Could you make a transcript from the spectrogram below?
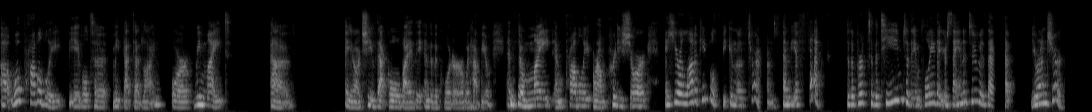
uh, we'll probably be able to meet that deadline, or we might, uh, you know, achieve that goal by the end of the quarter or what have you. And so might and probably, or I'm pretty sure. I hear a lot of people speak in those terms, and the effect to the per- to the team, to the employee that you're saying it to, is that you're unsure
